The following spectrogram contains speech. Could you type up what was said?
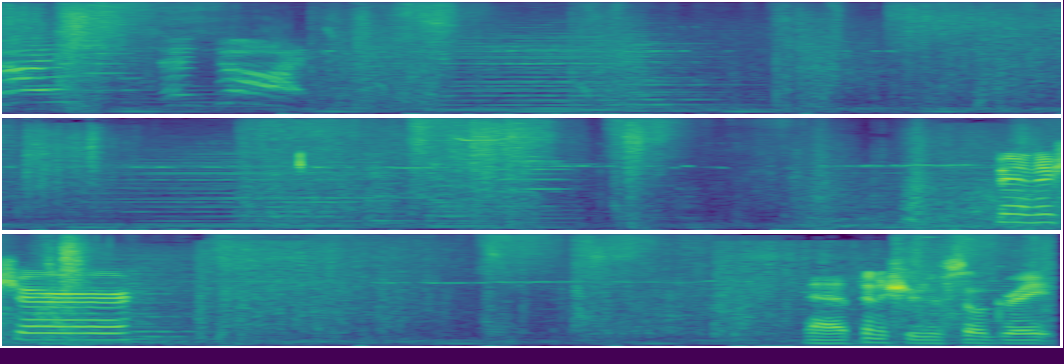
Die and die! Finisher! Yeah, finishers are so great.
